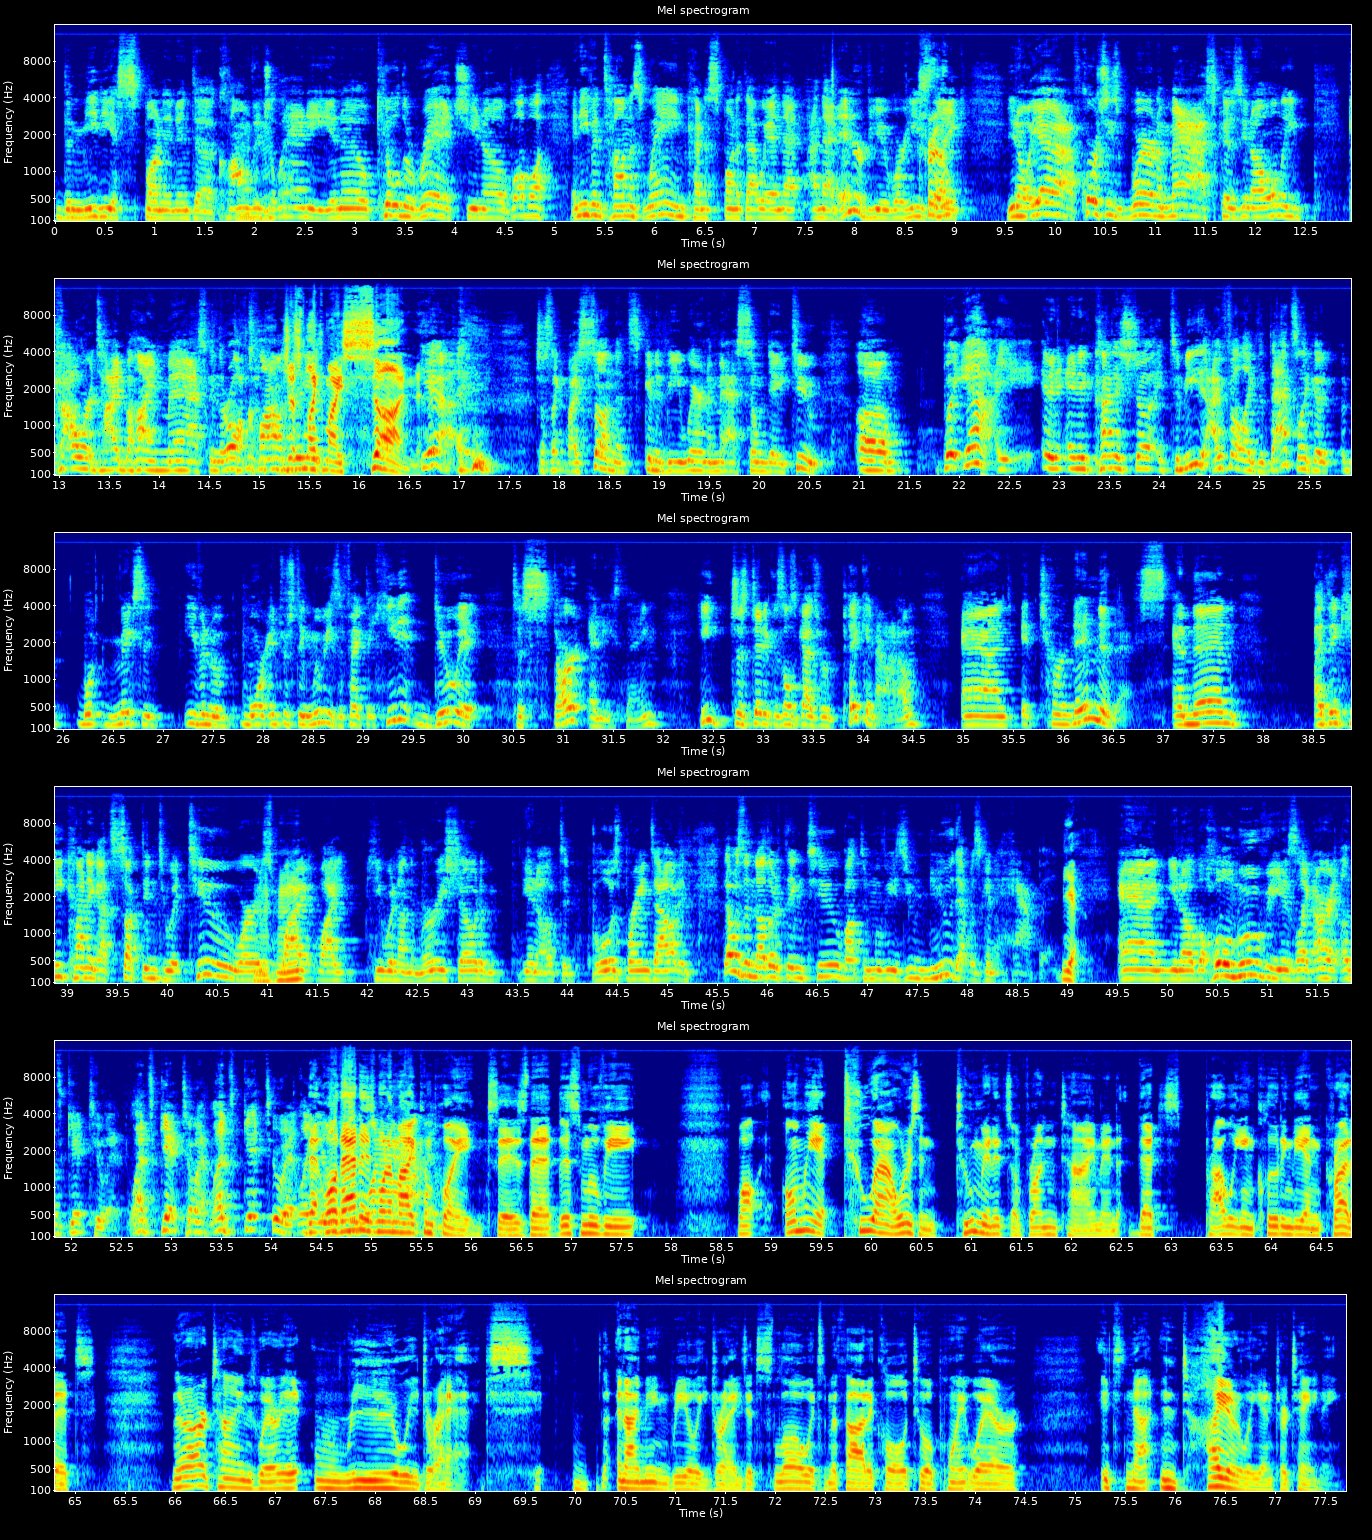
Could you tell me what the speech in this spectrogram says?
the media spun it into clown Mm-hmm. vigilante, you know, kill the rich, you know, blah blah. And even Thomas Wayne kind of spun it that way in that on that interview where he's True. like, you know, yeah, of course he's wearing a mask because you know only cowards hide behind masks and they're all clowns. Just like my son. yeah, just like my son that's going to be wearing a mask someday too. Um, but yeah, and, and it kind of show to me. I felt like that. That's like a, a- what makes it even a more interesting movie is the fact that he didn't do it to start anything. He just did it because those guys were picking on him, and it turned into this. And then I think he kind of got sucked into it too. Whereas Mm-hmm. why why he went on the Murray show to you know to blow his brains out, and that was another thing too about the movie is you knew that was going to happen. Yeah. And you know the whole movie is like, all right, let's get to it. Let's get to it. Let's get to it. Like, That, well, that you one of my happen. complaints is that this movie, well, only at two hours and two minutes of runtime, and that's probably including the end credits, there are times where it really drags. And I mean really drags. It's slow, it's methodical to a point where it's not entirely entertaining.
